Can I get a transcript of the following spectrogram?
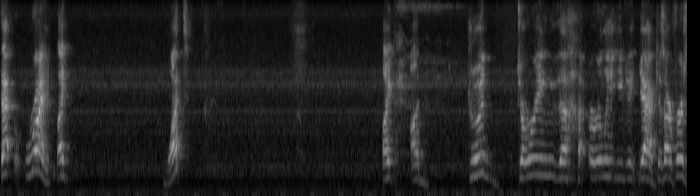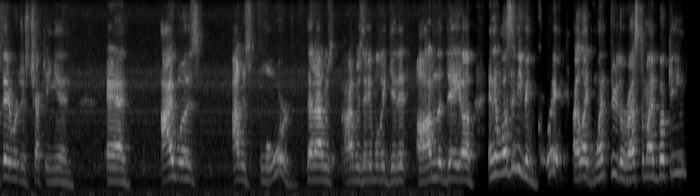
That right? Like what? Like a good during the early evening. Yeah, because our first day we're just checking in, and I was I was floored that I was I was able to get it on the day of, and it wasn't even quick. I like went through the rest of my booking,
